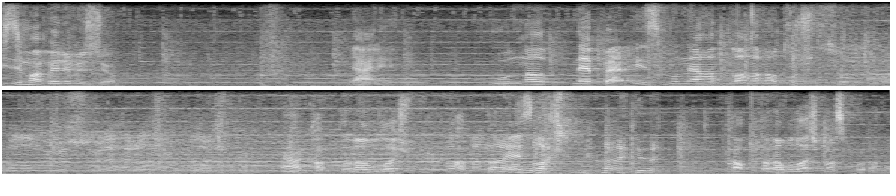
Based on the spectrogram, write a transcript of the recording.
Bizim haberimiz yok. Yani bu ne perhiz, bu ne lahana turşusu. Koronavirüs öyle her adama bulaşmıyor. Ha, kaptana bulaşmıyor. Kaptana Kaptanlara yasak. ulaşmıyor. Aynen. Kaptana bulaşmaz korona.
